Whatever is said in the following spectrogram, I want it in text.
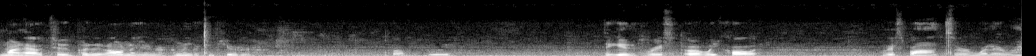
Might have to put it on the inter- I mean the computer Probably. to get it. Res- uh, or we call it response or whatever.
